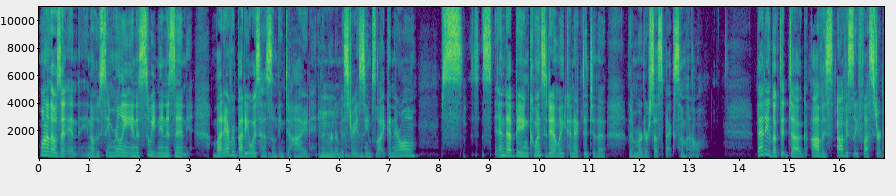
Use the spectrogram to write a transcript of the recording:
one of those, and, you know, who seem really in sweet and innocent, but everybody always has something to hide in a murder mystery. It seems like, and they're all s- s- end up being coincidentally connected to the the murder suspect somehow. Betty looked at Doug, obvious, obviously flustered.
